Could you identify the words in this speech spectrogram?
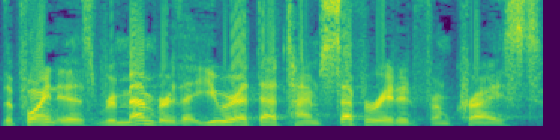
the point is remember that you were at that time separated from Christ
